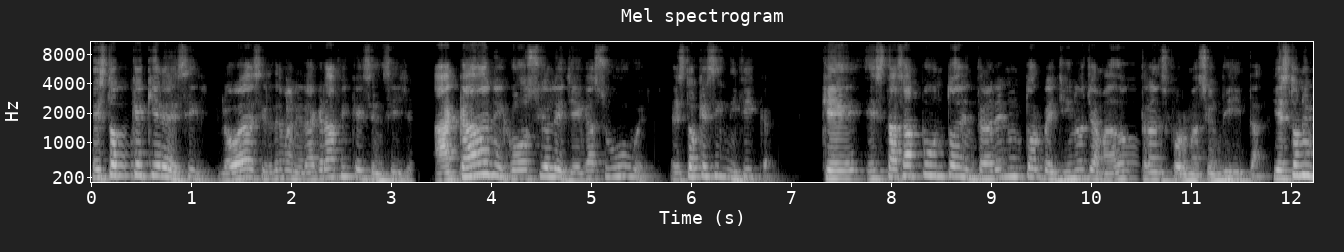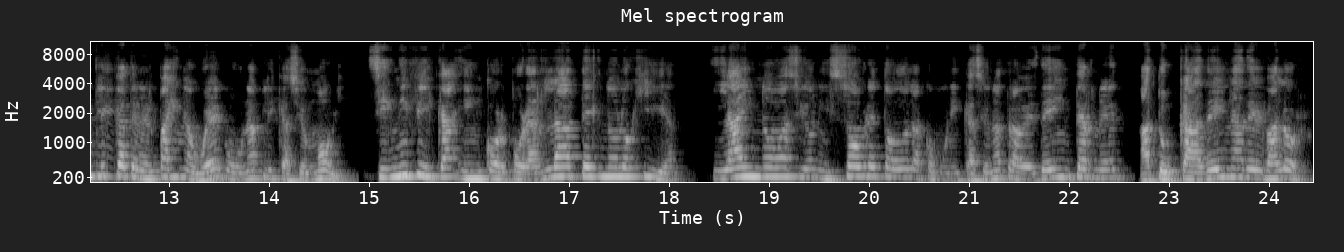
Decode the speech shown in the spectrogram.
¿Esto qué quiere decir? Lo voy a decir de manera gráfica y sencilla. A cada negocio le llega su Uber. ¿Esto qué significa? Que estás a punto de entrar en un torbellino llamado transformación digital. Y esto no implica tener página web o una aplicación móvil. Significa incorporar la tecnología la innovación y sobre todo la comunicación a través de Internet a tu cadena de valor,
